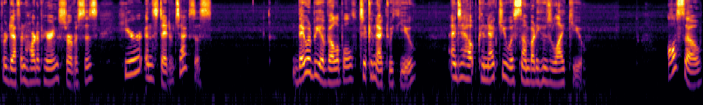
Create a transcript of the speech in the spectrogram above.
for Deaf and Hard of Hearing Services here in the state of Texas. They would be available to connect with you and to help connect you with somebody who's like you. Also,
